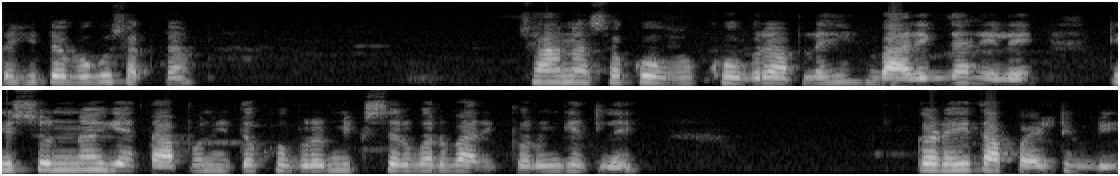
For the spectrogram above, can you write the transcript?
तर इथं बघू शकता. छान असं खो खोबरं आपलं हे बारीक झालेलं आहे. किसून न घेता आपण इथं खोबरं मिक्सरवर बारीक करून घेतलंय. कढई तापायला ठेवली.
